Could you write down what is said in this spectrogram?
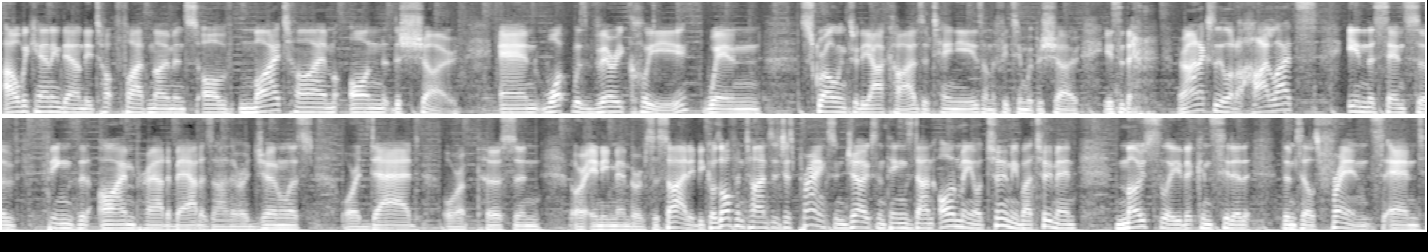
I'll be counting down the top five moments of my time on the show. And what was very clear when scrolling through the archives of 10 years on the Fitz and Wippa show is that there, there aren't actually a lot of highlights in the sense of things that I'm proud about as either a journalist or a dad or a person or any member of society. Because oftentimes it's just pranks and jokes and things done on me or to me by two men mostly that consider themselves friends. And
